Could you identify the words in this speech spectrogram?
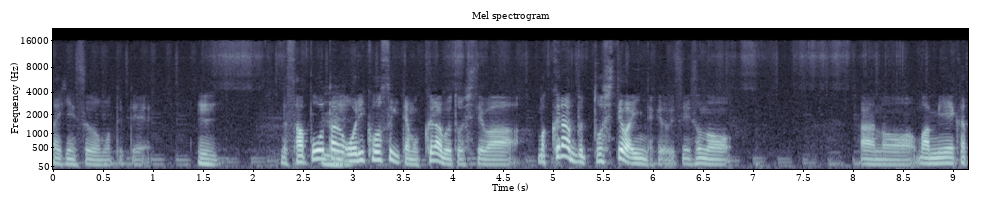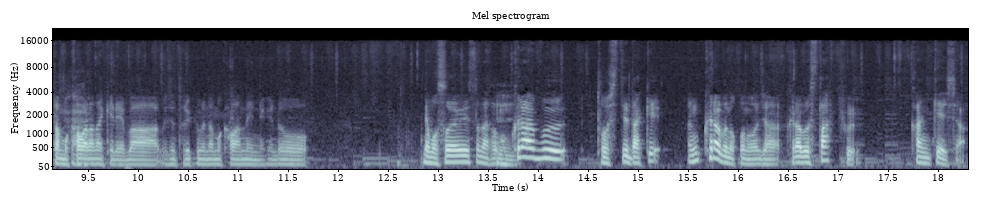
最近すごい思ってて。うん。でサポーターがお利口すぎてもクラブとしては、まあ、クラブとしてはいいんだけど別にそのあの、まあ、見え方も変わらなければ別に取り組みも変わらないんだけどでもそういうさなんかこううん。クラブとしてだけ、ん？クラブのこのじゃあクラブスタッフ関係者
